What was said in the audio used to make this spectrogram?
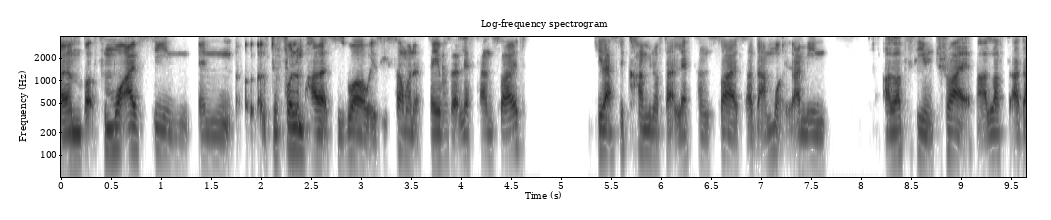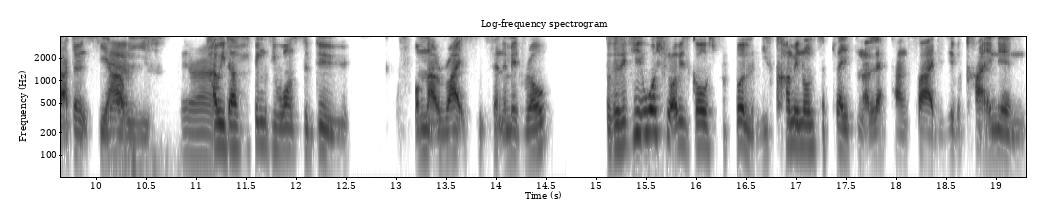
Um, but from what I've seen in the Fulham highlights as well, is he someone that favours that left hand side? He likes to come in off that left hand side. So I, I'm not, I mean, I love to see him try it. But I love. To, I, I don't see how he right. how he does the things he wants to do on that right centre mid role. Because if you watch a lot of his goals for Fulham, he's coming on to play from that left hand side. He's either cutting in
